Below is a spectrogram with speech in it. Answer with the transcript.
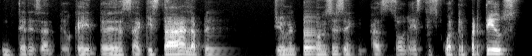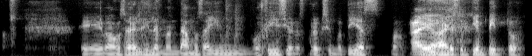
Interesante. Ok, entonces aquí está la presión entonces en- sobre estos cuatro partidos. Eh, vamos a ver si les mandamos ahí un oficio en los próximos días. Ay. a darles un tiempito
